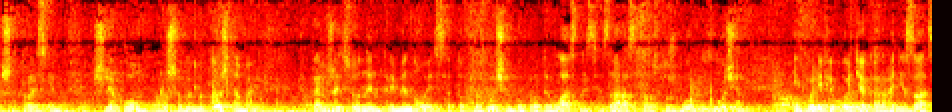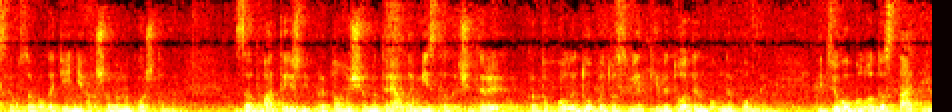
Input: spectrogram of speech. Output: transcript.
шахрайським шляхом грошовими коштами. Тепер вже цього не інкримінується, тобто злочин був проти власності. Зараз став службовий злочин і кваліфікують як організація у заволодінні грошовими коштами. За два тижні, при тому, що матеріали містили чотири протоколи допиту свідків, і то один був неповний. І цього було достатньо,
